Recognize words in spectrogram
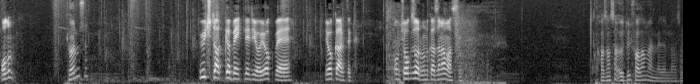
Oğlum Kör müsün? 3 dakika bekle diyor. Yok be. Yok artık. Oğlum çok zor bunu kazanamazsın. Kazansan ödül falan vermeleri lazım.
